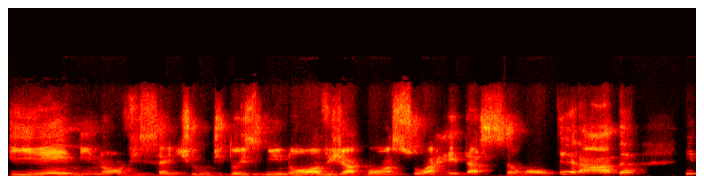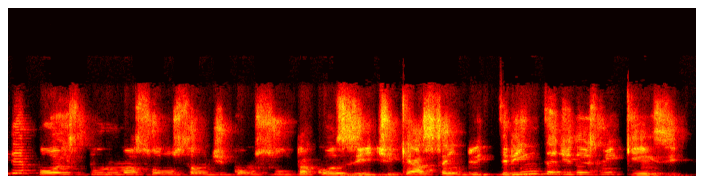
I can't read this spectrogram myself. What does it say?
IN 971 de 2009, já com a sua redação alterada, e depois por uma solução de consulta COSIT, que é a 130 de 2015.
